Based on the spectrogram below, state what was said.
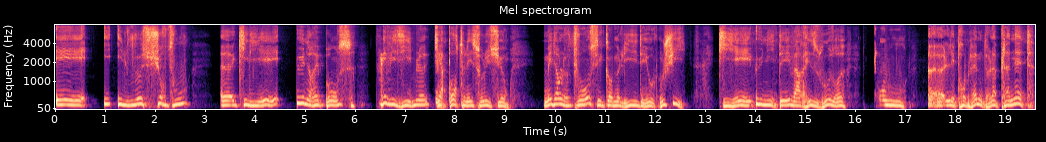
et il veut surtout euh, qu'il y ait une réponse très visible qui apporte les solutions. Mais dans le fond, c'est comme l'idéologie, qui est une idée va résoudre tous euh, les problèmes de la planète.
